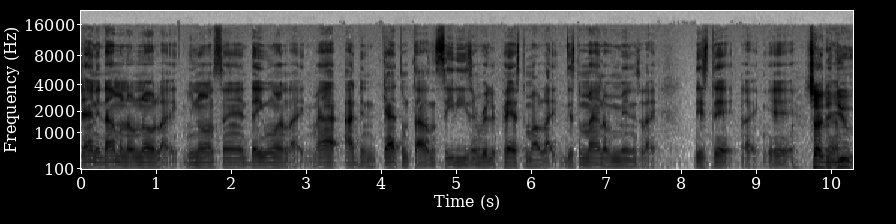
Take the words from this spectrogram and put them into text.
Johnny Domino know, like, you know what I'm saying? Day one, like, man, I, I didn't got them thousand CDs and really passed them out, like, this the man of a minute, like, this, that, like, yeah. So did you?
